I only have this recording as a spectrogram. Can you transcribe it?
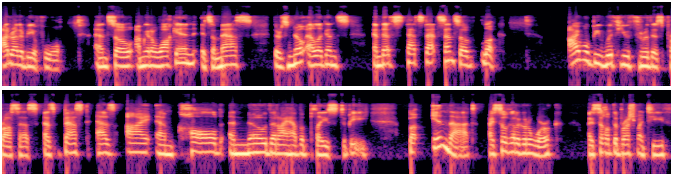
I'd rather be a fool. And so I'm going to walk in, it's a mess. There's no elegance and that's that's that sense of look, I will be with you through this process as best as I am called and know that I have a place to be. But in that, I still got to go to work. I still have to brush my teeth.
